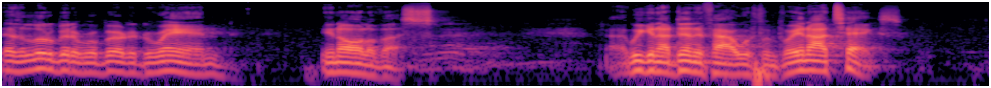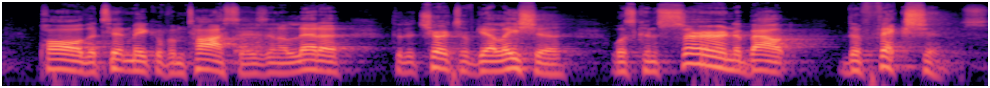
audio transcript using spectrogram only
there's a little bit of Roberto Duran in all of us. We can identify with him. For in our text, Paul, the tent maker from Tarsus, in a letter to the church of Galatia, was concerned about defections,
